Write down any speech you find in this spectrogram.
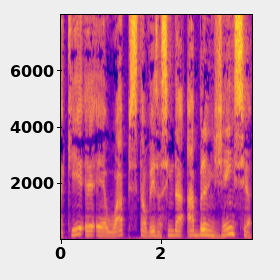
Aqui é, é, o ápice, talvez assim, da abrangência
